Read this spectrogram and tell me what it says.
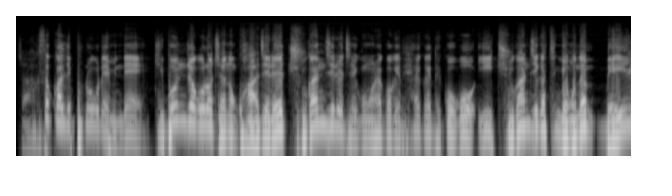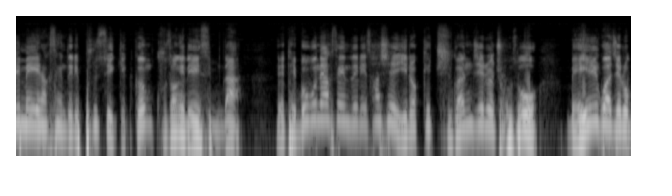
자, 학습 관리 프로그램인데 기본적으로 저는 과제를 주간지를 제공을 할 거게 될 거고 이 주간지 같은 경우는 매일매일 학생들이 풀 수 있게끔 구성이 되어 있습니다. 네, 대부분의 학생들이 사실 이렇게 주간지를 줘서 매일 과제로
